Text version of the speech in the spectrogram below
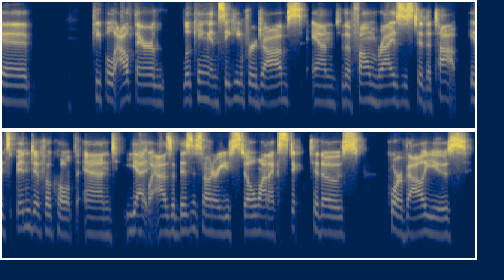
uh, people out there looking and seeking for jobs and the foam rises to the top. It's been difficult. And yet, as a business owner, you still want to stick to those core values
